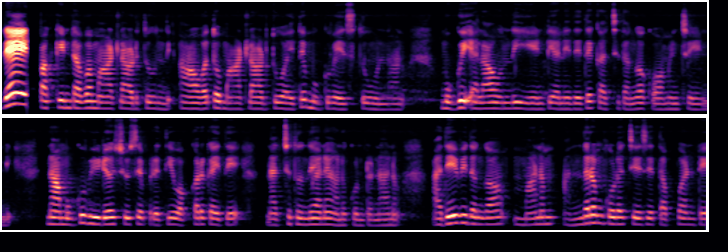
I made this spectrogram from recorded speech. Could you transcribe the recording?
రే పక్కింటవ్వ మాట్లాడుతూ ఉంది ఆ అవ్వతో మాట్లాడుతూ అయితే ముగ్గు వేస్తూ ఉన్నాను. ముగ్గు ఎలా ఉంది ఏంటి అనేది అయితే ఖచ్చితంగా కామెంట్ చేయండి. నా ముగ్గు వీడియోస్ చూసే ప్రతి ఒక్కరికైతే నచ్చుతుంది అని అనుకుంటున్నాను. అదేవిధంగా మనం అందరం కూడా చేసే తప్పు అంటే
